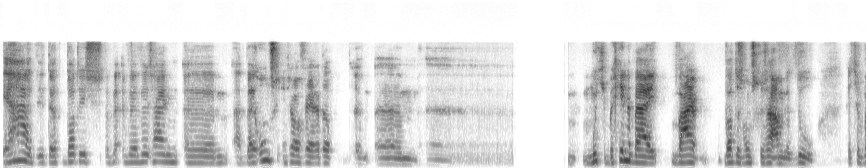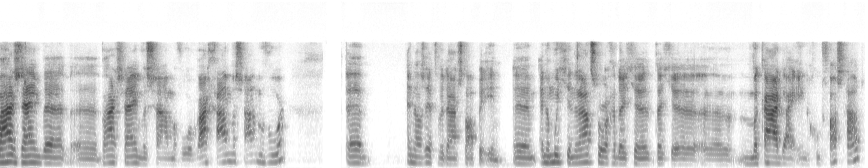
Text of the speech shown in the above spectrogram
Ja, dat, dat is. We, we zijn uh, bij ons in zoverre dat. Uh, moet je beginnen bij waar, wat is ons gezamenlijk doel? Weet je, waar zijn we, uh, waar zijn we samen voor? Waar gaan we samen voor? Ehm, en dan zetten we daar stappen in. en dan moet je inderdaad zorgen dat je, dat je uh, elkaar daarin goed vasthoudt.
